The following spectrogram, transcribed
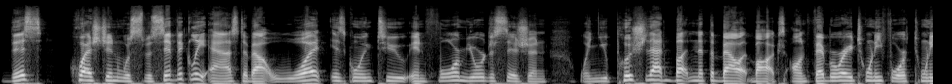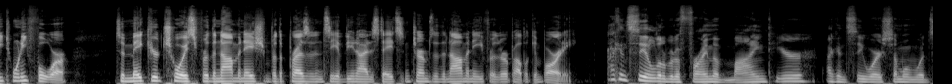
This question was specifically asked about what is going to inform your decision when you push that button at the ballot box on February 24th, 2024 to make your choice for the nomination for the presidency of the United States in terms of the nominee for the Republican Party. I can see a little bit of frame of mind here. I can see where someone would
